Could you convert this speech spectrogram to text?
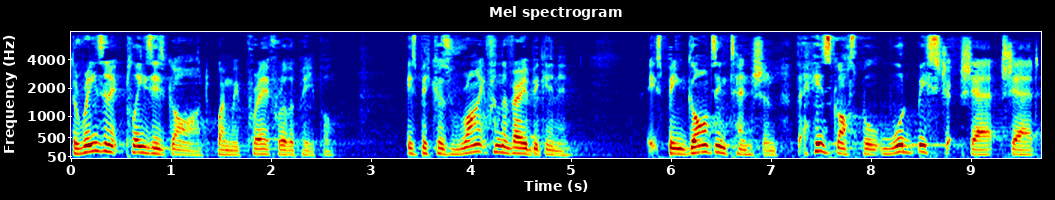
The reason it pleases God when we pray for other people is because right from the very beginning, it's been God's intention that His gospel would be shared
